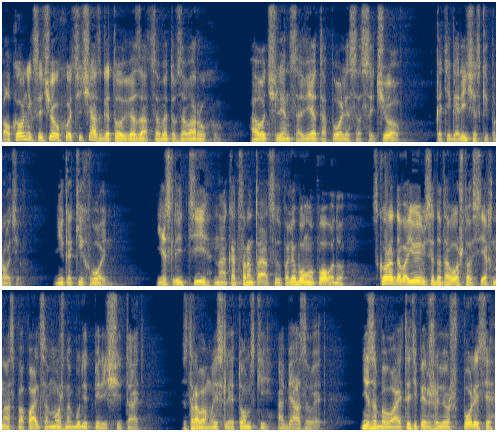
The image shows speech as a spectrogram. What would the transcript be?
Полковник Сычев хоть сейчас готов ввязаться в эту заваруху. А вот член Совета Полиса Сычев категорически против. Никаких войн. Если идти на конфронтацию по любому поводу, скоро довоюемся до того, что всех нас по пальцам можно будет пересчитать. Здравомыслие Томский обязывает. Не забывай, ты теперь живешь в полисе,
